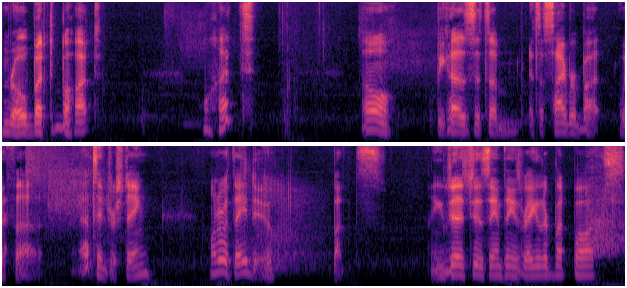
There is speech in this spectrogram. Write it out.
robot bot. What? Oh, because it's a it's a cyber butt with a. That's interesting. Wonder what they do. Butts. You just do the same thing as regular butt bots.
